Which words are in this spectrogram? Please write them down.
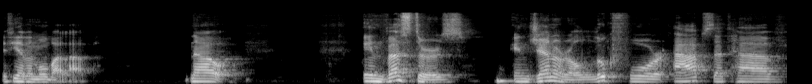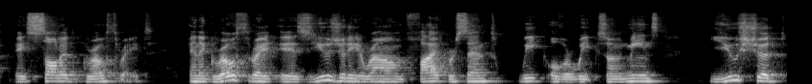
if you have a mobile app? Now, investors in general, look for apps that have a solid growth rate. And a growth rate is usually around 5% week over week. So it means you should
